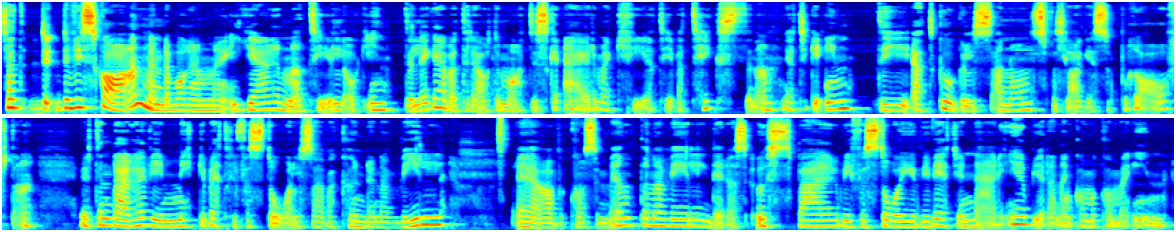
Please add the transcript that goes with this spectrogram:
Så att det, det, vi ska använda våran hjärna till och inte lägga över till det automatiska är de här kreativa texterna. Jag tycker inte att Googles annonsförslag är så bra ofta. Utan där har vi mycket bättre förståelse av vad kunderna vill, eh, av konsumenterna vill, deras USPar. Vi förstår ju, vi vet ju när erbjudanden kommer komma in.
